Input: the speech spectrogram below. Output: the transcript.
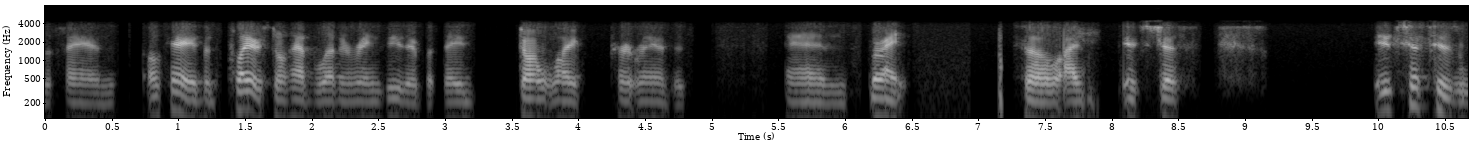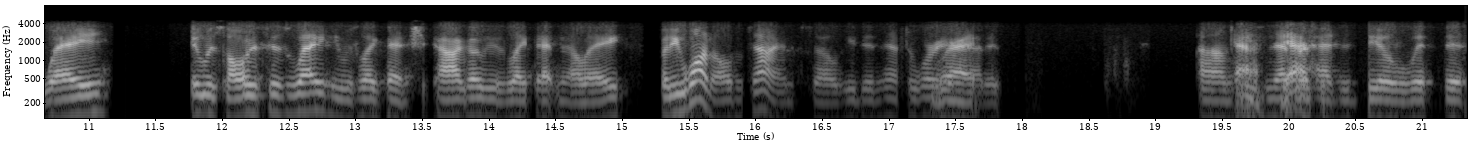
The fans, okay, but the players don't have 11 rings either, but they don't like Kurt Rambis, and Right. so I, it's just, it's just his way. It was always his way. He was like that in Chicago. He was like that in L.A. But he won all the time, so he didn't have to worry Right. about it. Um, Yeah, he's never yeah. had to deal with this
